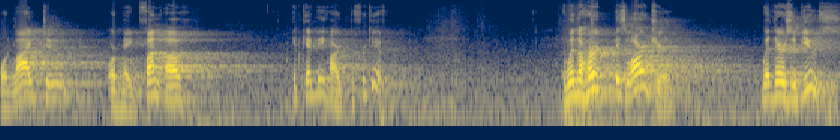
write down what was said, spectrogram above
or lied to, or made fun of, it can be hard to forgive. And when the hurt is larger, when there's abuse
